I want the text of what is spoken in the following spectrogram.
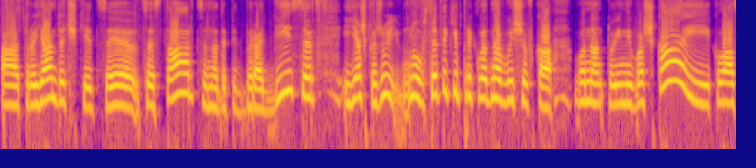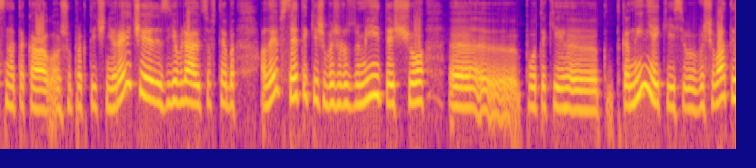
А трояндочки це, це старт, це треба підбирати бісер. І я ж кажу, ну, все-таки прикладна вишивка, вона то і не важка, і класна така, що практичні речі з'являються в тебе. Але все-таки ж ви ж розумієте, що е, по такій е, тканині якійсь вишивати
